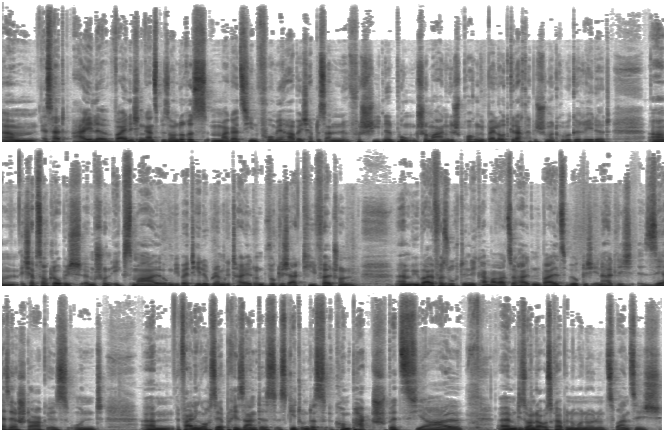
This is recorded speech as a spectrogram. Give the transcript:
Ähm, es hat Eile, weil ich ein ganz besonderes Magazin vor mir habe. Ich habe das an verschiedenen Punkten schon mal angesprochen. Bei Laut gedacht habe ich schon mal drüber geredet. Ähm, ich habe es auch, glaube ich, ähm, schon x-mal irgendwie bei Telegram geteilt und wirklich aktiv halt schon ähm, überall versucht, in die Kamera zu halten, weil es wirklich inhaltlich sehr, sehr stark ist und ähm, vor allen Dingen auch sehr brisant ist. Es geht um das Kompakt-Spezial, ähm, die Sonderausgabe Nummer 29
